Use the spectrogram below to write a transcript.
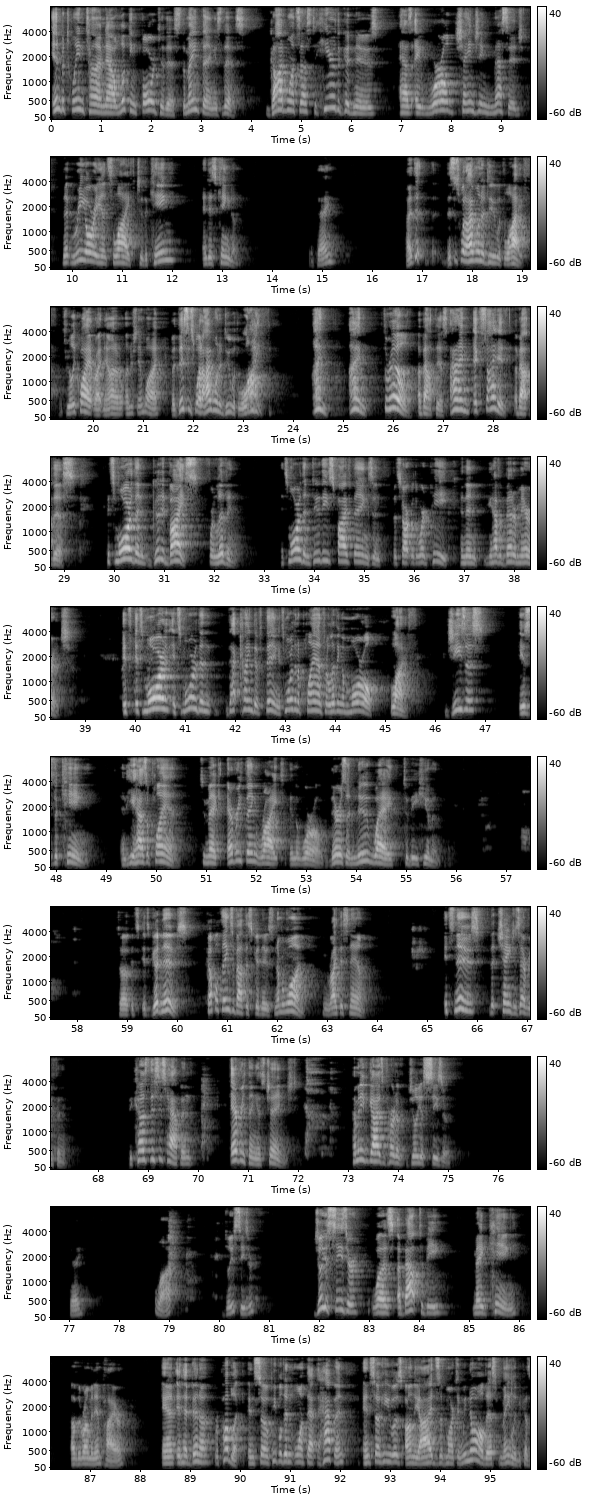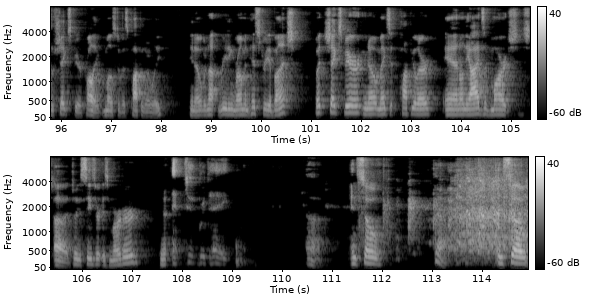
in between time now, looking forward to this. The main thing is this God wants us to hear the good news as a world changing message that reorients life to the King and his kingdom. Okay? this is what I want to do with life. It's really quiet right now. And I don't understand why, but this is what I want to do with life. I'm, I'm thrilled about this. I'm excited about this. It's more than good advice for living. It's more than do these five things and that start with the word P, and then you have a better marriage. It's, it's, more, it's more than that kind of thing. It's more than a plan for living a moral life. Jesus is the king, and he has a plan to make everything right in the world. There is a new way to be human. So it's, it's good news. A couple things about this good news. Number one, write this down. It's news that changes everything. Because this has happened, everything has changed. How many of you guys have heard of Julius Caesar? Okay. Lot. Julius Caesar. Julius Caesar was about to be made king of the Roman Empire, and it had been a republic. And so people didn't want that to happen. And so he was on the Ides of March. And we know all this mainly because of Shakespeare, probably most of us popularly. You know, we're not reading Roman history a bunch, but Shakespeare, you know, makes it popular. And on the Ides of March, uh, Julius Caesar is murdered. You know, et tu, Brute. Uh, and so, yeah. And so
